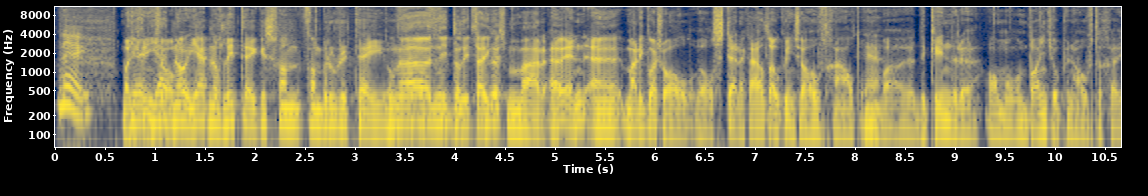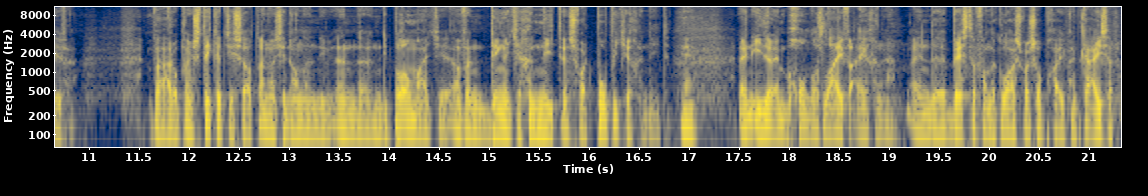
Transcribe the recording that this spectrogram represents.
Nee. maar die Jij- ging jij, zo... hebt nog, jij hebt nog littekens van, van broeder T? Of, nou, of niet dat- littekens, dat- maar, eh, en, eh, maar ik was wel, wel sterk. Hij had ook in zijn hoofd gehaald om Ja. eh, de kinderen allemaal een bandje op hun hoofd te geven. Waarop een stickertje zat. En als je dan een, een, een diplomaatje of een dingetje geniet, een zwart poppetje geniet. Ja. En iedereen begon als lijfeigenaar. En de beste van de klas was op een gegeven moment keizer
